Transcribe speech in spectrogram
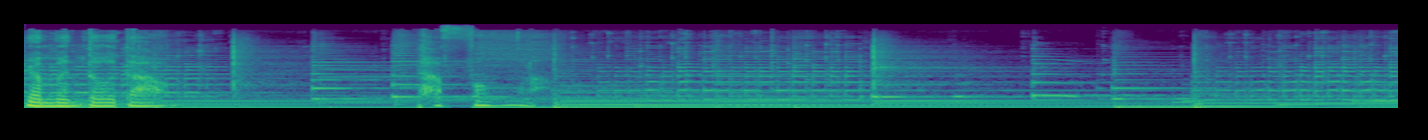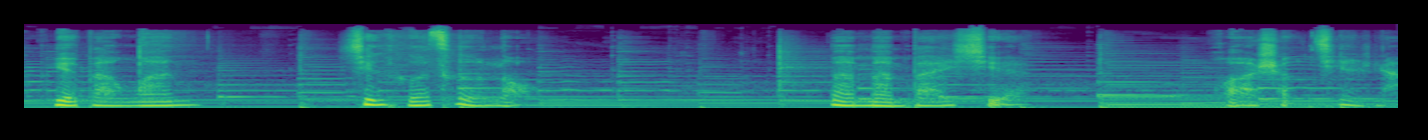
人们都道他疯了。月半弯，星河侧漏，漫漫白雪，花上渐染。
